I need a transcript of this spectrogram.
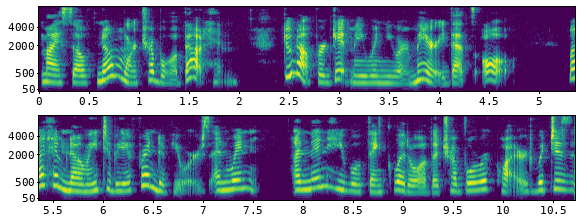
myself no more trouble about him. Do not forget me when you are married, that's all. Let him know me to be a friend of yours, and when and then he will think little of the trouble required, which is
